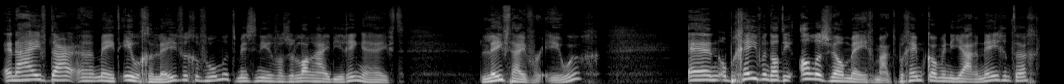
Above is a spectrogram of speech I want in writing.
En hij heeft daar eh, mee het eeuwige leven gevonden. Tenminste, in ieder geval zolang hij die ringen heeft, leeft hij voor eeuwig. En op een gegeven moment had hij alles wel meegemaakt. Op een gegeven moment komen we in de jaren negentig.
